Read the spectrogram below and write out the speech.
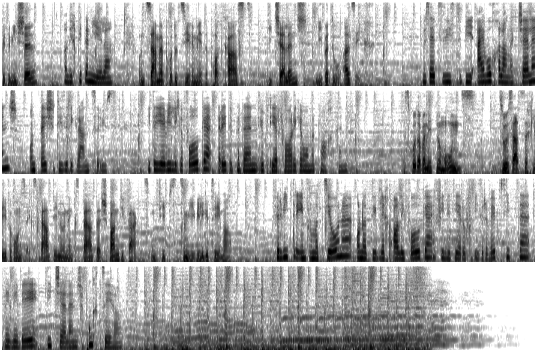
Ich bin Michelle. Und ich bin Daniela. Und zusammen produzieren wir den Podcast «Die Challenge Lieber du als ich». Wir setzen uns dabei eine Woche lang eine Challenge und testen unsere Grenzen aus. In den jeweiligen Folgen reden wir dann über die Erfahrungen, die wir gemacht haben. Es geht aber nicht nur um uns. Zusätzlich liefern uns Expertinnen und Experten spannende Facts und Tipps zum jeweiligen Thema. Für weitere Informationen und natürlich alle Folgen findet ihr auf unserer Webseite www.diechallenge.ch.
